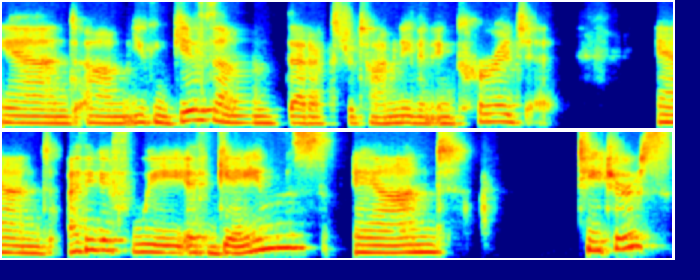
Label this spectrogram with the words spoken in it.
And um, you can give them that extra time and even encourage it and i think if we if games and teachers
